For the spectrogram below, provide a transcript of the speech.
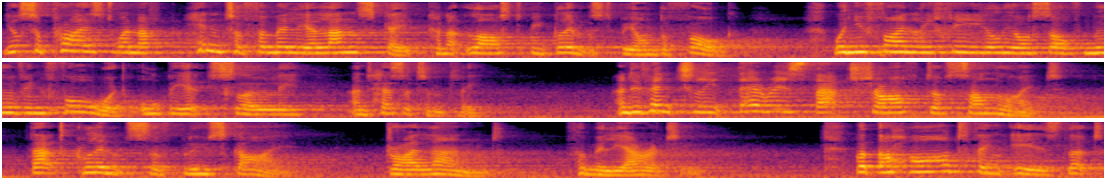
you're surprised when a hint of familiar landscape can at last be glimpsed beyond the fog. When you finally feel yourself moving forward, albeit slowly and hesitantly. And eventually, there is that shaft of sunlight, that glimpse of blue sky, dry land, familiarity. But the hard thing is that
